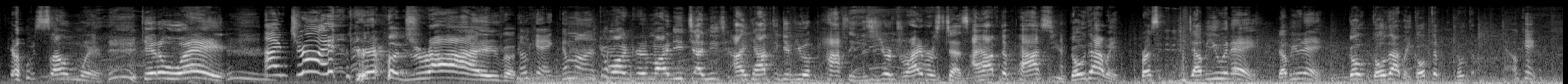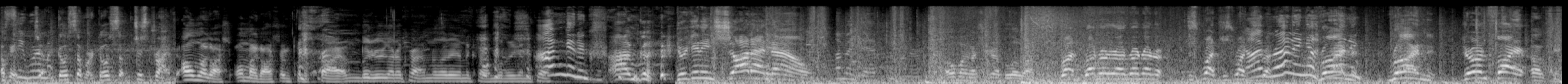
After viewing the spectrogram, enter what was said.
Go somewhere. Get away. I'm trying. Grandma, drive. Okay, come on. Come on, Grandma. I need. to, I need. I have to give you a passing. This is your driver's test. I have to pass you. Go that way. Press W and A. W and A. Go. Go that way. Go up the. Go up the Okay. Okay, See where ju- am I? go somewhere. Go some. Just drive. Oh my gosh. Oh my gosh. I'm gonna cry. I'm literally gonna cry. I'm literally gonna cry. I'm literally gonna cry. I'm gonna cry. I'm gonna. You're getting shot at now. I'm a dead. Oh my gosh. You're gonna blow up. Run. Run. Run. Run. Run. Run. Run. Just run. Just run. Just I'm run. running, I'm run. running. Run. You're on fire. Okay.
